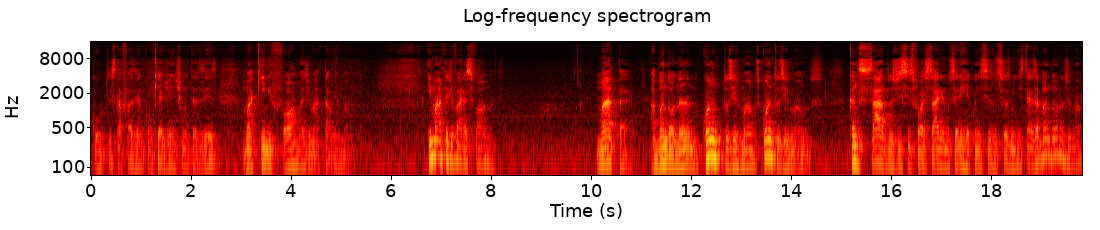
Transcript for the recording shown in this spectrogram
culto está fazendo com que a gente muitas vezes maquine formas de matar o irmão. E mata de várias formas. Mata abandonando. Quantos irmãos, quantos irmãos, cansados de se esforçarem e não serem reconhecidos nos seus ministérios, abandonam os irmãos.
